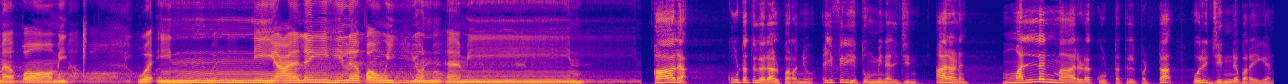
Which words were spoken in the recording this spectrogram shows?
مقامك وإني عليه لقوي أمين കാല കൂട്ടത്തിൽ ഒരാൾ പറഞ്ഞു ഐഫിരീത്തും മിനൽ ജിൻ. ആരാണ്? മല്ലന്മാരുടെ കൂട്ടത്തിൽപ്പെട്ട ഒരു ജിന്ന് പറയുകയാണ്.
